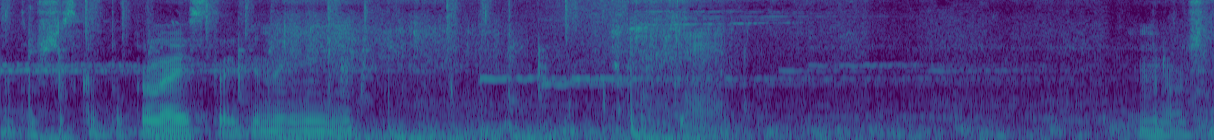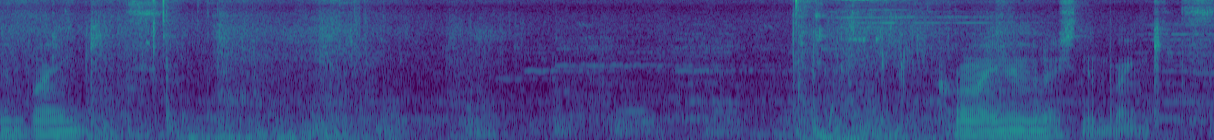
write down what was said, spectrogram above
No to wszystko po kolei stoi w jednej linii. Mroźny błękit. Kolejny mroźny błękit.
